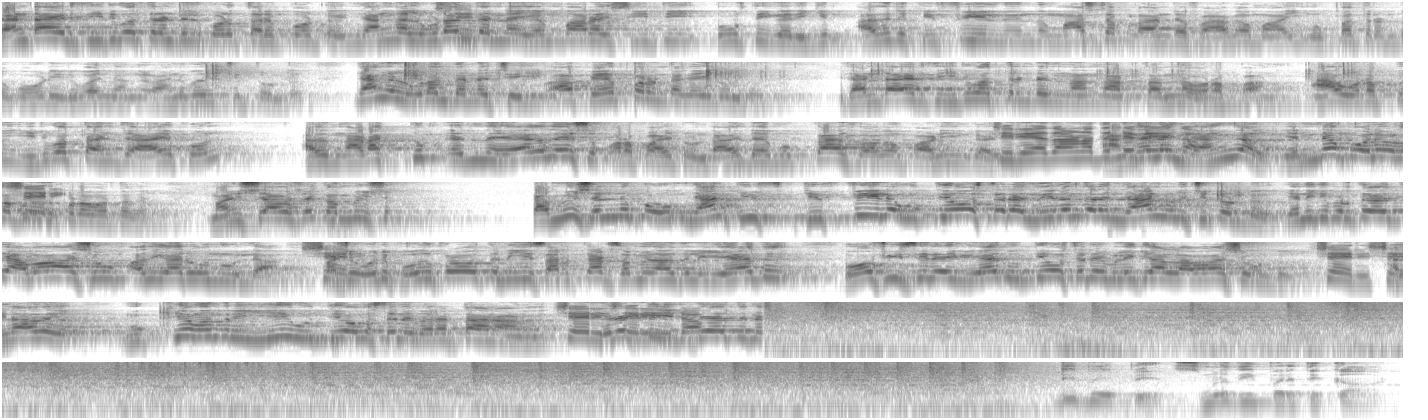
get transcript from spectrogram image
രണ്ടായിരത്തി ഇരുപത്തിരണ്ടിൽ കൊടുത്ത റിപ്പോർട്ട് ഞങ്ങൾ ഉടൻ തന്നെ M R I C T പൂർത്തീകരിക്കും. അതിന് കിഫ്ബിയിൽ നിന്ന് മാസ്റ്റർ പ്ലാന്റെ ഭാഗമായി മുപ്പത്തിരണ്ട് കോടി രൂപ ഞങ്ങൾ അനുവദിച്ചിട്ടുണ്ട്. ഞങ്ങൾ ഉടൻ തന്നെ ചെയ്യും. ആ പേപ്പർ എന്റെ കയ്യിലുണ്ട്. രണ്ടായിരത്തി ഇരുപത്തിരണ്ടിൽ തന്ന ഉറപ്പാണ്. ആ ഉറപ്പ് ഇരുപത്തഞ്ച് ആയപ്പോൾ അത് നടക്കും എന്ന് ഏകദേശം ഉറപ്പായിട്ടുണ്ട്. അതിന്റെ മുക്കാൽ ഭാഗം പണിയും കഴിഞ്ഞു. അങ്ങനെ ഞങ്ങൾ എന്നെ പോലെയുള്ള പൊതുപ്രവർത്തകർ പ്രവർത്തകർ മനുഷ്യാവകാശ കമ്മീഷൻ കമ്മീഷനിൽ പോകും. ഞാൻ കിഫ് കിഫ്ബിയിലെ ഉദ്യോഗസ്ഥരെ നിരന്തരം ഞാൻ വിളിച്ചിട്ടുണ്ട്. എനിക്ക് പ്രത്യേകിച്ച് അവകാശവും അധികാരമൊന്നുമില്ല ഒന്നുമില്ല പക്ഷെ ഒരു പൊതുപ്രവർത്തന ഈ സർക്കാർ സംവിധാനത്തിൽ ഏത് ഓഫീസിലെ ഏത് ഉദ്യോഗസ്ഥരെ വിളിക്കാനുള്ള അവകാശമുണ്ട്. അല്ലാതെ മുഖ്യമന്ത്രി ഈ ഉദ്യോഗസ്ഥനെ വിരട്ടാനാണ്. ഇദ്ദേഹത്തിന് സ്മൃതി പരുത്തിക്കാട്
